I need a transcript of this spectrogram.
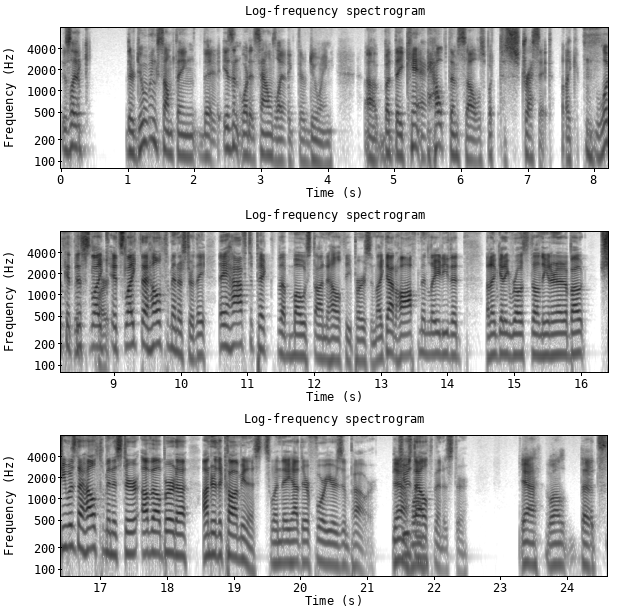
is like they're doing something that isn't what it sounds like they're doing uh, but they can't help themselves but to stress it. Like, look at this. It's like it's like the health minister. They they have to pick the most unhealthy person, like that Hoffman lady that that I'm getting roasted on the internet about. She was the health minister of Alberta under the communists when they had their four years in power. Yeah, she was well, the health minister. Yeah, well, that's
